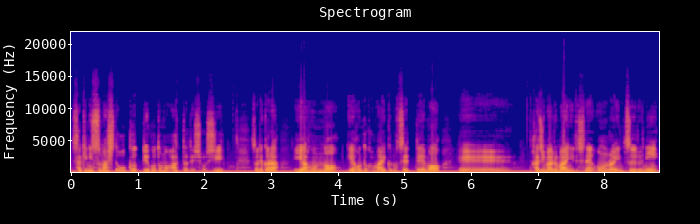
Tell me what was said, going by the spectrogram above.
先に済ましておくっていうこともあったでしょうし、それから、イヤホンの、イヤホンとかマイクの設定も、えー、始まる前にですね、オンラインツールに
